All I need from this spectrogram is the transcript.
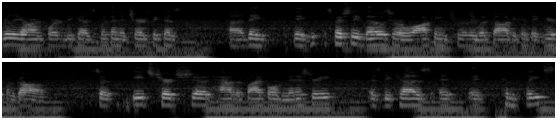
really are important because within the church because uh, they they especially those who are walking truly with God because they hear from God. So each church should have the fivefold ministry, is because it it completes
